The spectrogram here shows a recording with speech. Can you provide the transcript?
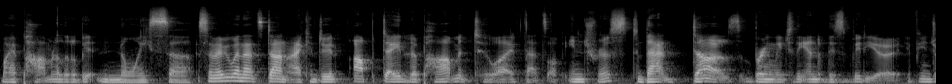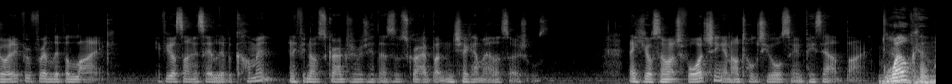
my apartment a little bit nicer. So maybe when that's done, I can do an updated apartment tour if that's of interest. That does bring me to the end of this video. If you enjoyed it, feel free to leave a like. If you got something to say, leave a comment. And if you're not subscribed, remember to hit that subscribe button and check out my other socials. Thank you all so much for watching, and I'll talk to you all soon. Peace out. Bye. Welcome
